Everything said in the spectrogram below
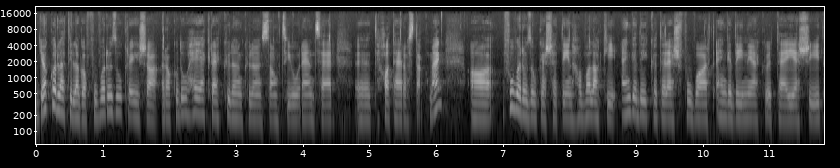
Gyakorlatilag a fuvarozókra és a rakodóhelyekre külön-külön szankciórendszer határoztak meg. A fuvarozók esetén, ha valaki engedélyköteles fuvart engedély nélkül teljesít,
